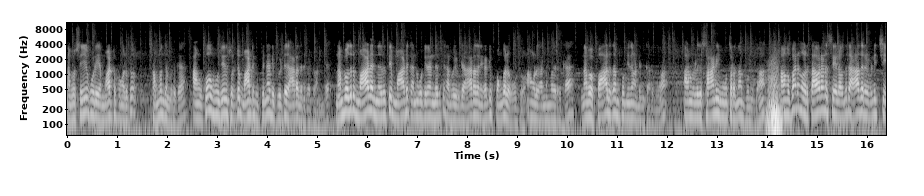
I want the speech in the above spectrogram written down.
நம்ம செய்யக்கூடிய மாட்டு பொங்கலுக்கும் சம்பந்தம் இருக்கா? அவங்க கோ பூஜைன்னு சொல்லிட்டு மாட்டுக்கு பின்னாடி போயிட்டு ஆராதனை கட்டுவாங்க நம்ம வந்துட்டு மாடை நிறுத்தி மாடு கண்ணுக்குட்டிலாம் நிறுத்தி நம்ம இப்படி ஆராதனை கட்டி பொங்கலை ஊட்டுவோம். அவங்களுக்கு அந்த மாதிரி இருக்கா? நம்ம பால் தான் புண்ணிதம் அப்படின்னு கருதுவோம். அவங்களுக்கு சாணி மூத்திரம் தான் புண்ணிதம் அவங்க பாருங்க ஒரு தவறான செயலை வந்துட்டு ஆதரவு விழிச்சு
